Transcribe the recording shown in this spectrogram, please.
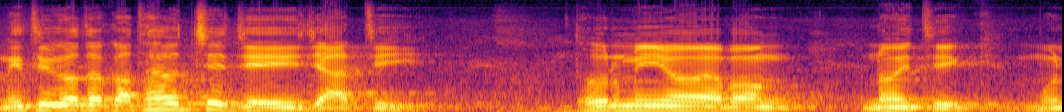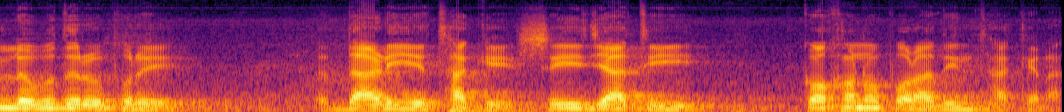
নীতিগত কথা হচ্ছে যে জাতি ধর্মীয় এবং নৈতিক মূল্যবোধের উপরে দাঁড়িয়ে থাকে, সেই জাতি কখনো পরাধীন থাকে না।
